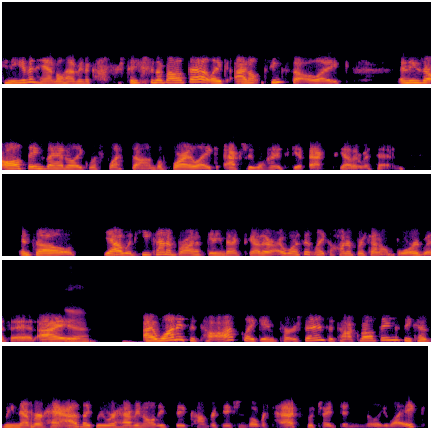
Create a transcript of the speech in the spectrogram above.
can you even handle having a conversation about that? Like, I don't think so. Like, and these are all things I had to like reflect on before I like actually wanted to get back together with him. And so, yeah, when he kind of brought up getting back together, I wasn't like 100% on board with it. I, yeah. I wanted to talk like in person to talk about things because we never had like we were having all these big conversations over text, which I didn't really like.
